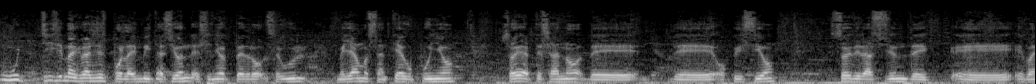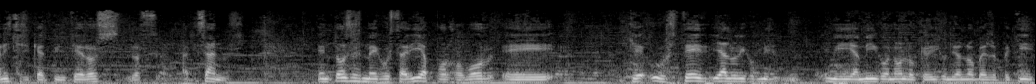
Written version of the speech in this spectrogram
muchísimas gracias por la invitación, el señor Pedro Seúl. Me llamo Santiago Puño, soy artesano de, de oficio, soy de la Asociación de eh, Ebanistas y Carpinteros, los artesanos. Entonces me gustaría, por favor, eh, que usted, ya lo dijo mi, mi amigo, ¿no? Lo que dijo, ya no voy a repetir.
